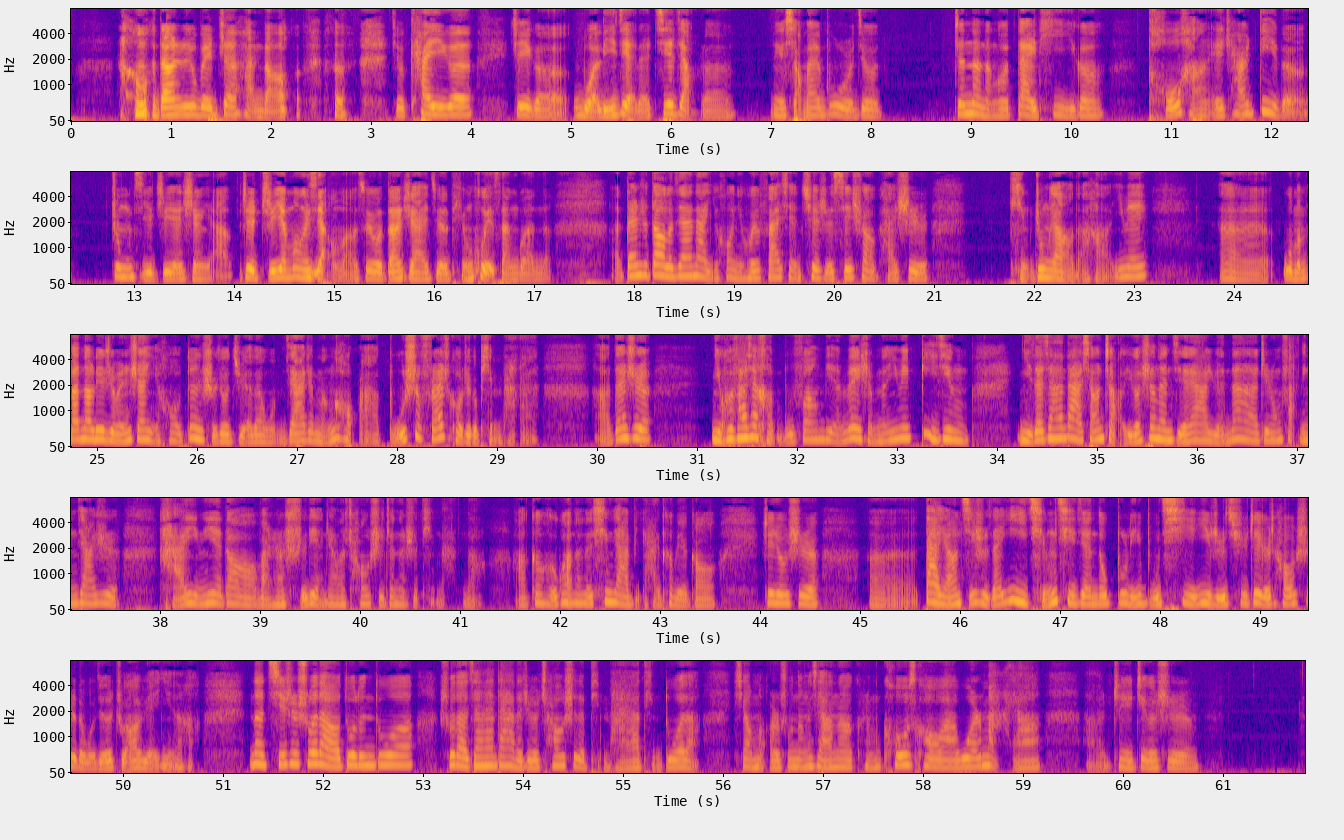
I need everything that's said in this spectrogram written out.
”然后我当时就被震撼到，就开一个。这个我理解的街角的那个小卖部，就真的能够代替一个投行 HRD 的终极职业生涯，这职业梦想嘛。所以我当时还觉得挺毁三观的，啊！但是到了加拿大以后，你会发现确实 C shop 还是挺重要的哈。因为呃，我们搬到列治文山以后，顿时就觉得我们家这门口啊，不是 Freshco 这个品牌啊，但是。你会发现很不方便，为什么呢？因为毕竟你在加拿大想找一个圣诞节呀、元旦啊这种法定假日还营业到晚上十点这样的超市真的是挺难的啊！更何况它的性价比还特别高，这就是呃大洋即使在疫情期间都不离不弃一直去这个超市的，我觉得主要原因哈。那其实说到多伦多，说到加拿大的这个超市的品牌啊，挺多的，像我们耳熟能详的什么 Costco 啊、沃尔玛呀啊，这这个是。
